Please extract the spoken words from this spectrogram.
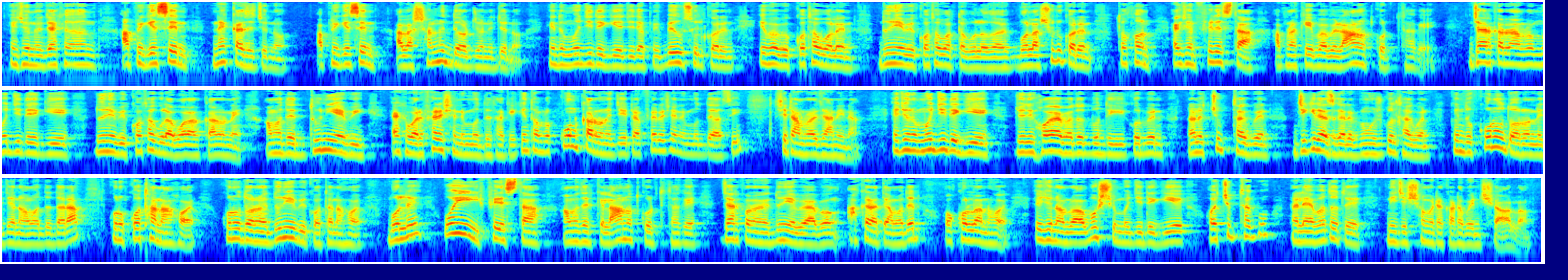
এই জন্য যখন আপনি গেছেন ন্যাক কাজের জন্য আপনি গেছেন আল্লাহর সান্নিধ্য অর্জনের জন্য। কিন্তু মসজিদে গিয়ে যদি আপনি বেউসুল করেন, এভাবে কথা বলেন, দুনিয়াবি কথাবার্তা বলা বলা শুরু করেন, তখন একজন ফেরেস্তা আপনাকে এভাবে লানত করতে থাকে। যার কারণে আমরা মসজিদে গিয়ে দুনিয়াবি কথাগুলো বলার কারণে আমাদের দুনিয়াবি একেবারে ফেরেশানির মধ্যে থাকে। কিন্তু আমরা কোন কারণে যে এটা ফেরেশানির মধ্যে আছি, সেটা আমরা জানি না। এই জন্য মসজিদে গিয়ে যদি হয় আবাদত বন্দিগি করবেন, নাহলে চুপ থাকবেন জিকিরাজগারে মশগুল থাকবেন। কিন্তু কোনো ধরনের যেন আমাদের দ্বারা কোনো কথা না হয়, কোনো ধরনের দুনিয়াবি কথা না হয়, বলে ওই ফেরেস্তা আমাদেরকে লানত করতে থাকে, যার কারণে দুনিয়াবি এবং আখেরাতে আমাদের অকল্যাণ হয়। এই জন্য আমরা অবশ্যই মসজিদে গিয়ে হয় চুপ থাকব, নাহলে আবাদতে নিজের সময়টা কাটাবো ইনশাআল্লাহ।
